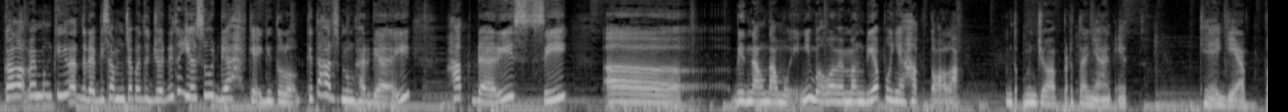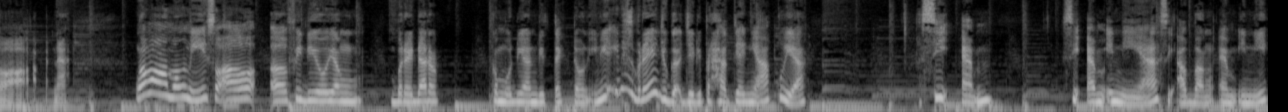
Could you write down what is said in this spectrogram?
kalau memang kita tidak bisa mencapai tujuan itu ya sudah kayak gitu loh. Kita harus menghargai hak dari si uh, bintang tamu ini bahwa memang dia punya hak tolak untuk menjawab pertanyaan itu. Kayak gitu. Nah, ngomong-ngomong nih soal uh, video yang beredar kemudian di take down ini, ini sebenarnya juga jadi perhatiannya aku ya si M, si M ini ya, si Abang M ini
